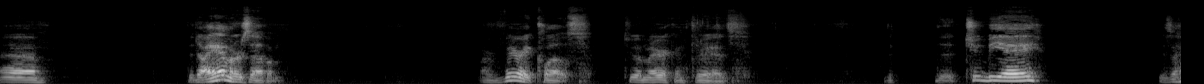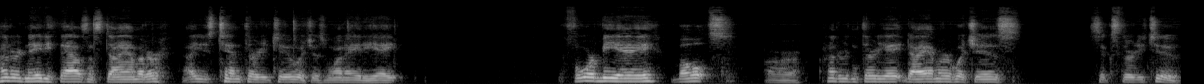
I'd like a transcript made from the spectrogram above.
uh, the diameters of them are very close to American threads. The, the 2BA is 180 thousandths diameter. I use 1032, which is 188. The 4BA bolts are 138 diameter, which is 632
